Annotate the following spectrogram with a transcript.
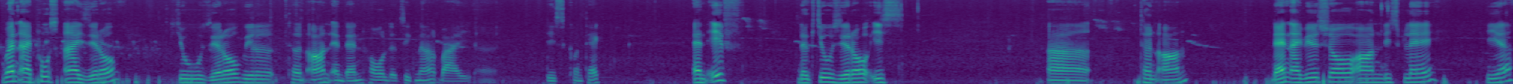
When I push I0 Q0 will turn on and then hold the signal by uh, this contact. And if the Q0 is uh, turned on then I will show on display here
